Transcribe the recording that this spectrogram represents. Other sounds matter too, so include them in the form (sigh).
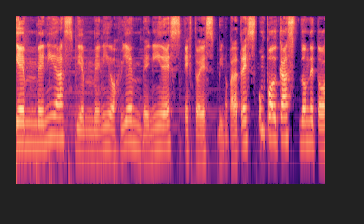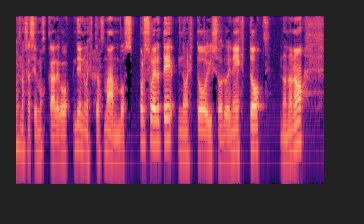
Bienvenidas, bienvenidos, bienvenides. Esto es Vino para Tres, un podcast donde todos nos hacemos cargo de nuestros mambos. Por suerte, no estoy solo en esto. No, no, no.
